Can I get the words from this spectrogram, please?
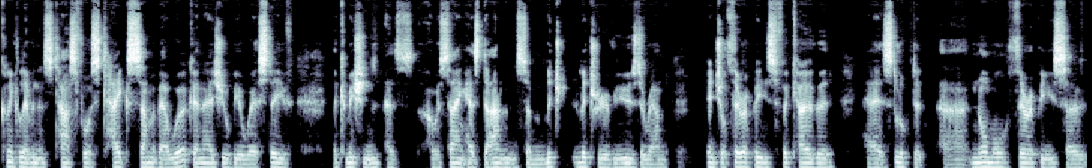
Clinical Evidence Task Force takes some of our work, and as you'll be aware, Steve, the Commission, as I was saying, has done some lit- literature reviews around potential therapies for COVID, has looked at uh, normal therapies, so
